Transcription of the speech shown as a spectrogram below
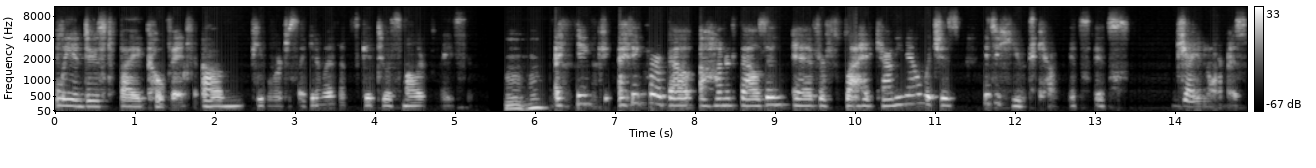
induced by covid. Um, people were just like you know what? Let's get to a smaller place Mm-hmm. I think I think we're about a hundred thousand uh, for Flathead County now, which is it's a huge county. It's it's ginormous,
